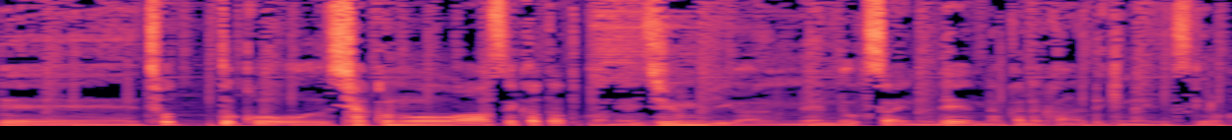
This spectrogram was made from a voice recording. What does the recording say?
えー、ちょっとこう尺の合わせ方とかね準備がめんどくさいのでなかなかできないんですけど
